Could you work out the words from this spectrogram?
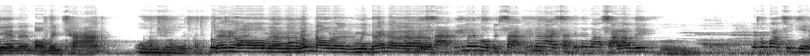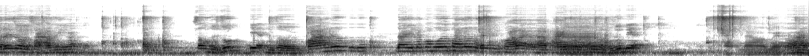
kia nó bảo mình xả thế thì hôm, lúc đầu là mình thấy là xả kỹ lên một phải xả kỹ lên hai xả kỹ lên ba xả làm gì? Ừ. thế các bạn sụp rửa đây rồi xả gì nữa xong rồi rút điện rồi khóa nước đây nó có mỗi khóa nước ở đây mình khóa lại là thay thôi À. không cần phải rút điện. Nào mẹ à,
